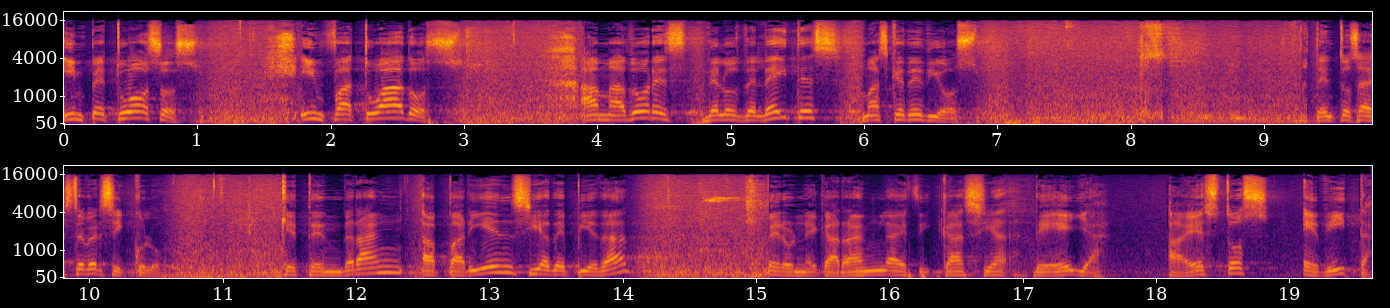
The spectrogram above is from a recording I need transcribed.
impetuosos, infatuados, amadores de los deleites más que de Dios. Atentos a este versículo, que tendrán apariencia de piedad, pero negarán la eficacia de ella. A estos evita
